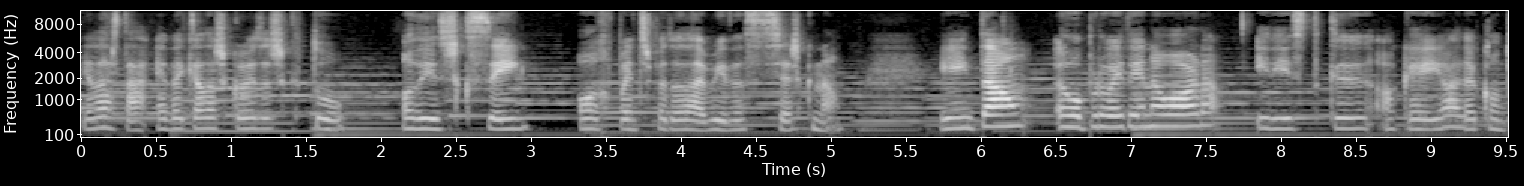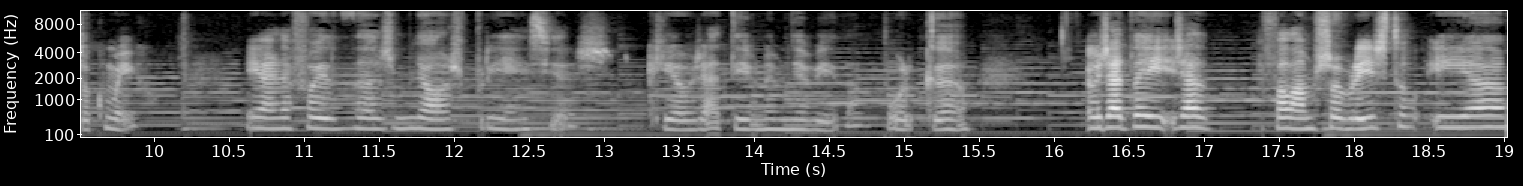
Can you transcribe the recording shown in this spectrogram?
e lá está. É daquelas coisas que tu ou dizes que sim ou arrependes para toda a vida se disseres que não. E então eu aproveitei na hora e disse-te que, ok, olha, conta comigo. E olha, foi das melhores experiências que eu já tive na minha vida, porque eu já, dei, já falámos sobre isto e ah,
